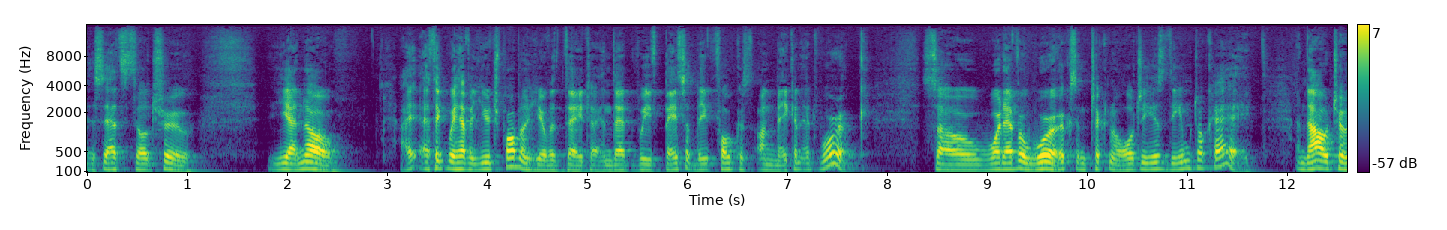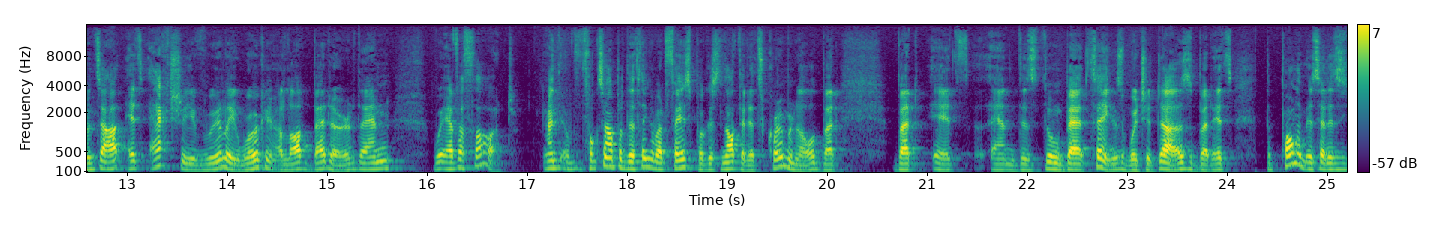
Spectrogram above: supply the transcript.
Is that still true? Yeah, no. I, I think we have a huge problem here with data in that we've basically focused on making it work. So whatever works in technology is deemed okay. And now it turns out it's actually really working a lot better than we ever thought. And for example, the thing about Facebook is not that it's criminal, but but it's and it's doing bad things, which it does. But it's the problem is that it's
